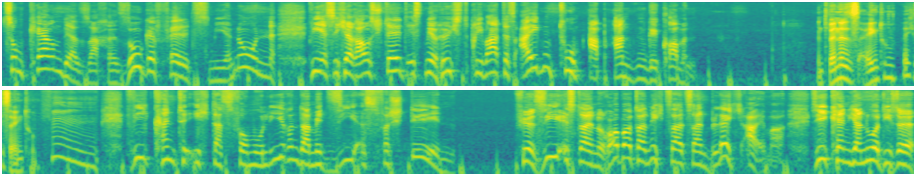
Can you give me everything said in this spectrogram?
zum Kern der Sache, so gefällt's mir. Nun, wie es sich herausstellt, ist mir höchst privates Eigentum abhanden gekommen. Entwendetes Eigentum? Welches Eigentum? Hm, wie könnte ich das formulieren, damit Sie es verstehen? Für Sie ist ein Roboter nichts als ein Blecheimer. Sie kennen ja nur diese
